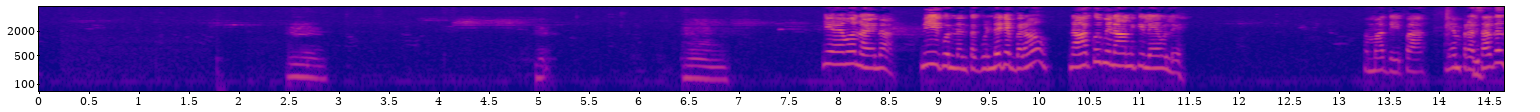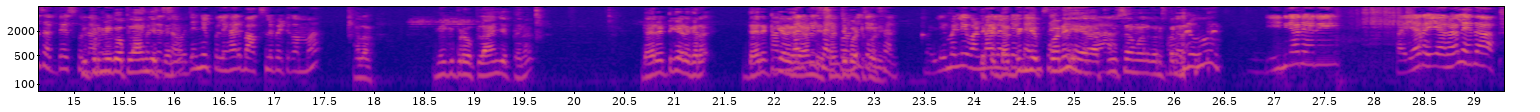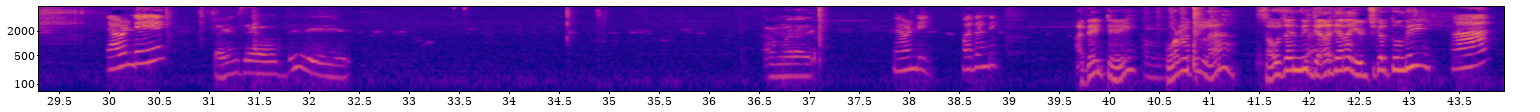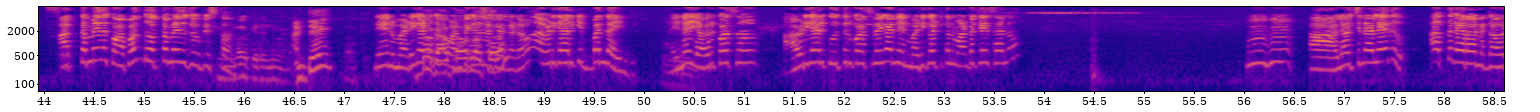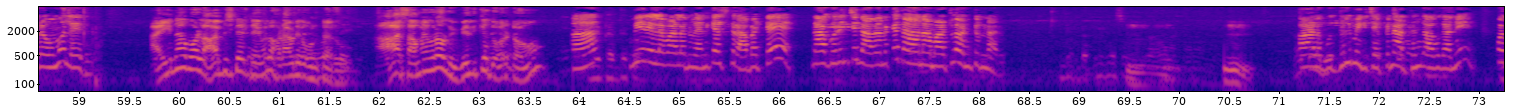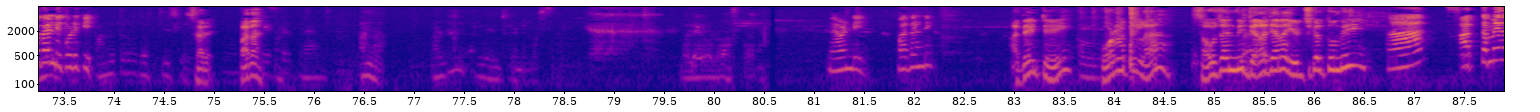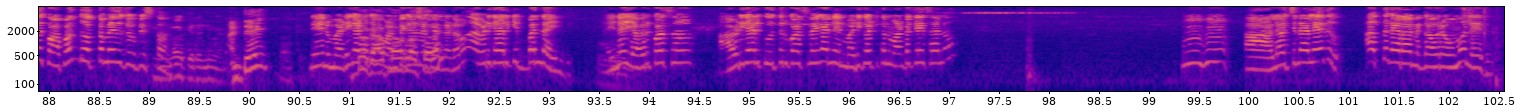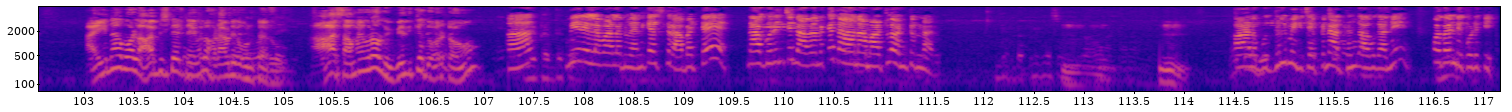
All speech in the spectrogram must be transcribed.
ఏమో నాయనా మీకున్నంత గుండె నిబ్బరం నాకు మీ నాన్నకి లేవులే. అమ్మా దీప నేను ప్రసాదం ఇప్పుడు సర్దేసుకున్నాను. మీకు ప్లాన్ చెప్పాను? సౌజన్య పులిహార బాక్స్లో పెట్టుకోమ్మా. హలో మీకు ఇప్పుడు ప్లాన్ చెప్పాను? డైరెక్ట్గా ఎడగర డైరెక్ట్గా అందరికీ సంచి పట్టుకొని. మళ్ళీ మళ్ళీ వండాలంటే డబ్బింగ్ చెప్పుకొని. పూజ సామాన్లు కొనుక్కొని అవును. ఈయన గారేరి తయారయ్యారా లేదా? ఏమండి? టైం సేవ్ అవుద్ది. మరి ఏమండి? పదండి. అదేంటి? కోడల పిల్ల? సౌజన్య జర జర ఈడ్చుకెళ్తుంది ఆ? అత్త మీద కోపం దొత్త మీద చూపిస్తోంది ఓకే రెండు మేడం. అంటే? నేను వంటగదిలోకి కాపురం వెళ్ళడం ఆవిడ గారికి ఇబ్బంది అయింది. అయినా ఎవరి కోసం? ఆవిడ గారి కూతురు కోసమేగా నేను మడిగట్టుకుని వంట చేశాను. ఉహుం, ఆ ఆలోచన లేదు. అత్తగారు అన్న గౌరవము లేదు. అయినా వాళ్ళు ఆఫీస్కి వెళ్ళే టైంలో హడావిడిగా ఉంటారు. ఆ సమయంలో నువ్వెందుకే దూరటం. ఆ? మీరు ఇలా వాళ్ళని వెనకేసుకు రాబట్టే నా గురించి నా వెనక నా నా మాటలు అంటున్నారు. ఉమ్, వాళ్ళ బుద్ధులు మీకు చెప్పిన అర్థం కావు గాని పదండి గుడికి. సరే పద. ఏమండి? పదండి. అదేంటి? కోడల పిల్ల సౌజన్య జర జర ఈడ్చుకెళ్తుంది? ఆ? అత్త మీద కోపం దొత్త మీద మేడం. అంటే? నేను మడిగట్టుకుని ఇంకా వంటగదిలోకి వెళ్ళడం ఆవిడ గారికి ఇబ్బంది అయింది. అయినా ఎవరి కోసం? ఆవిడ గారి కూతురు కోసమేగా నేను మడిగట్టుకుని వంట చేశాను. ఆ ఆలోచన లేదు. అత్తగారు అన్న గౌరవము లేదు. అయినా వాళ్ళు ఆఫీస్కి వెళ్ళే టైంలో హడావిడిగా ఉంటారు. ఆ సమయంలో నువ్వెందుకే దూరటం. ఆ? మీరు ఇలా వాళ్ళని వెనకేసుకు రాబట్టే నా గురించి నా వెనక నా నా మాటలు అంటున్నారు. ఉమ్, వాళ్ళ బుద్ధులు మీకు చెప్పిన అర్థం కావు గాని పదండి గుడికి.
